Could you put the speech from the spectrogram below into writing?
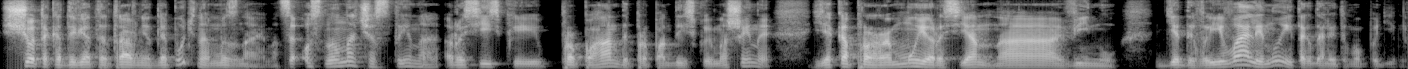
Що таке 9 травня для Путіна? Ми знаємо. Це основна частина російської пропаганди, пропагандистської машини, яка програмує росіян на війну, де воювали, ну і так далі, тому подібне.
